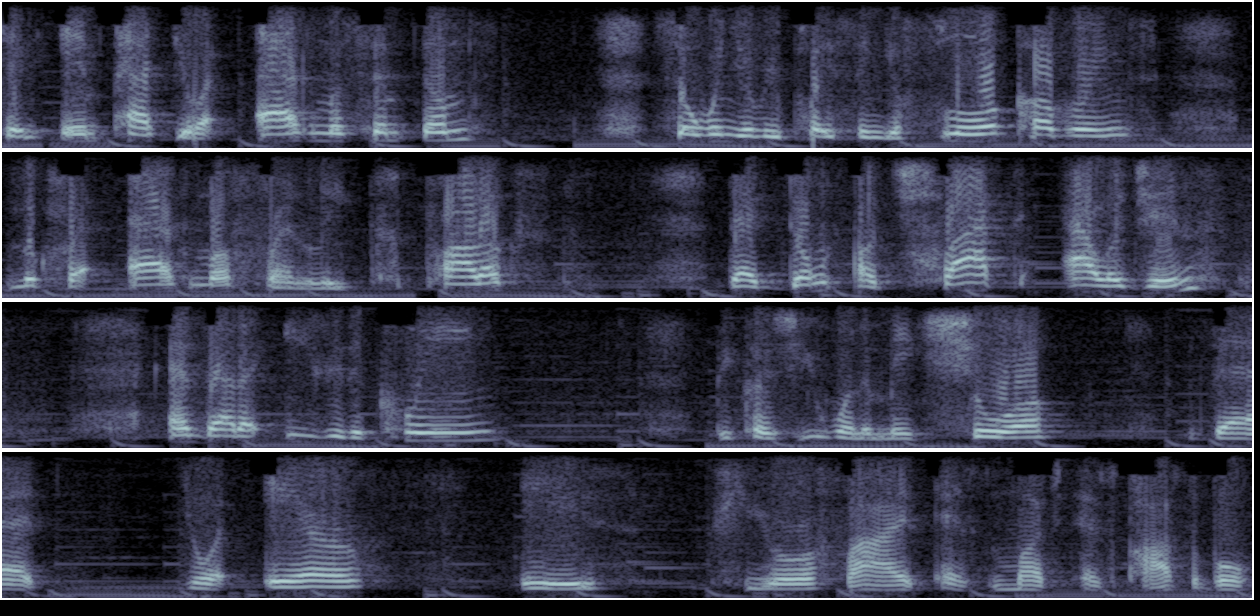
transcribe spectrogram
can impact your asthma symptoms. So when you're replacing your floor coverings, look for asthma-friendly products that don't attract allergens and that are easy to clean because you want to make sure that your air is purified as much as possible.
